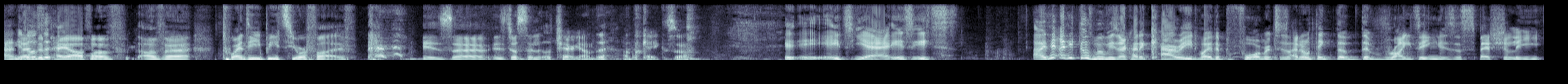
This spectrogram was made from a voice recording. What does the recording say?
And It's then the payoff of of uh, twenty beats your five is uh, is just a little cherry on the on the cake as well. it, it- it's yeah, it's it's. I think I think those movies are kind of carried by the performances. I don't think the the writing is especially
